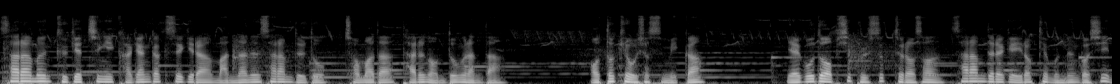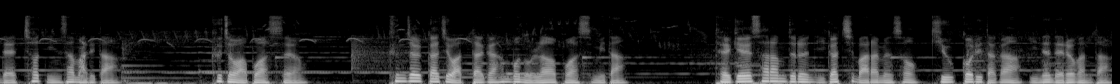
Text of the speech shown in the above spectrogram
사람은 그 계층이 각양각색이라 만나는 사람들도 저마다 다른 언동을 한다. 어떻게 오셨습니까? 예고도 없이 불쑥 들어선 사람들에게 이렇게 묻는 것이 내 첫 인사 말이다. 그저 와보았어요. 큰절까지 왔다가 한번 올라와 보았습니다. 대개의 사람들은 이같이 말하면서 기웃거리다가 이내 내려간다.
